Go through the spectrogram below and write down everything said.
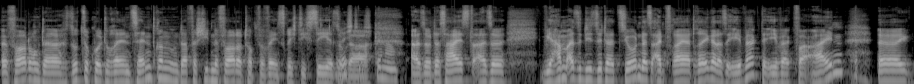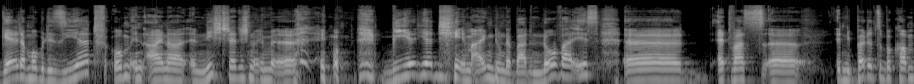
äh, Förderung der soziokulturellen Zentren und da verschiedene Fördertopfe, wenn ich es richtig sehe sogar. Richtig, genau. Also das heißt, also wir haben also die Situation, dass ein freier Träger, das E-Werk, der E-Werk-Verein, äh, Gelder mobilisiert, um in einer nichtstädtischen äh, Immobilie, die im Eigentum der Badenova ist, äh, etwas äh, in die Pötte zu bekommen,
